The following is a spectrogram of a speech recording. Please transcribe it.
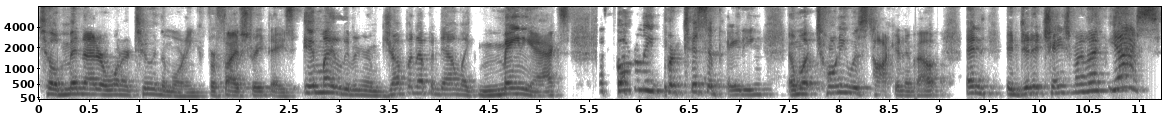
till midnight or one or two in the morning for five straight days in my living room, jumping up and down like maniacs, totally participating in what Tony was talking about. And, and did it change my life? Yes,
